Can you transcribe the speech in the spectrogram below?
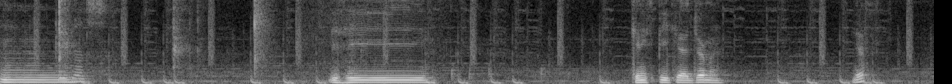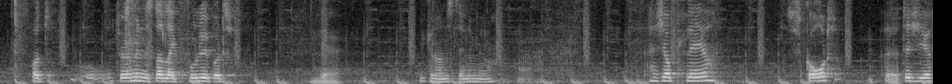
Mm. Peanuts. Is he? Can he speak uh, German? Yes. But German is not like fully, but Yeah. You can understand him, know. Has your player scored uh, this year?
